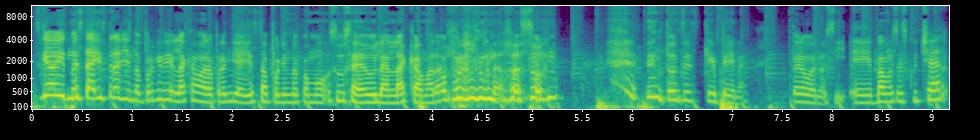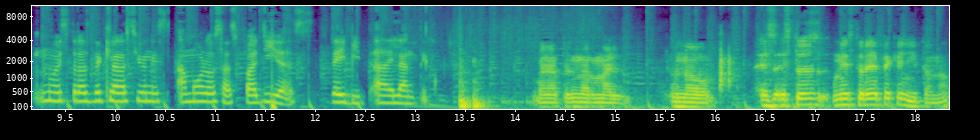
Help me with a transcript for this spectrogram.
Es que David me está distrayendo porque tiene la cámara prendida y está poniendo como su cédula en la cámara por alguna razón. Entonces, qué pena. Pero bueno, sí, eh, vamos a escuchar nuestras declaraciones amorosas fallidas. David, adelante. Bueno, pues normal. Uno. esto es una historia de pequeñito, ¿no?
